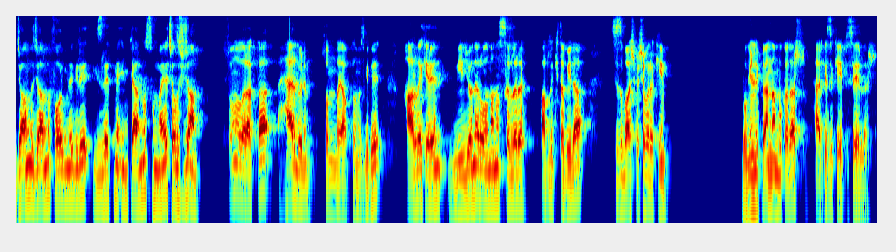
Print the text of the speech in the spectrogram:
canlı canlı Formula 1'i izletme imkanını sunmaya çalışacağım. Son olarak da her bölüm sonunda yaptığımız gibi Harveker'in Milyoner Olmanın Sırları adlı kitabıyla sizi baş başa bırakayım. Bugünlük benden bu kadar. Herkese keyifli seyirler.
